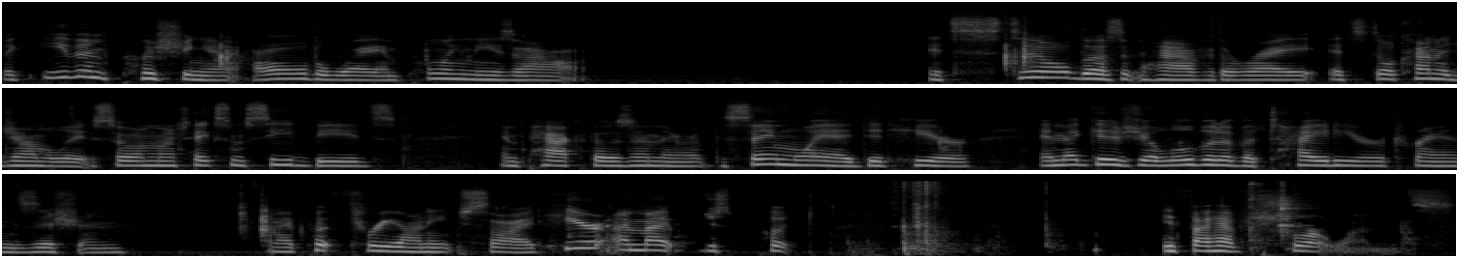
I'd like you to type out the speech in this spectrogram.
like even pushing it all the way and pulling these out it still doesn't have the right it's still kind of jumbly so i'm going to take some seed beads and pack those in there the same way i did here and that gives you a little bit of a tidier transition. And i put three on each side. Here i might just put if i have short ones.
